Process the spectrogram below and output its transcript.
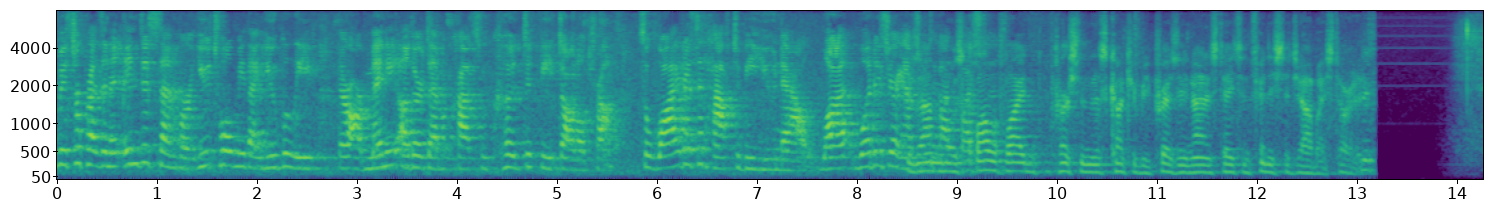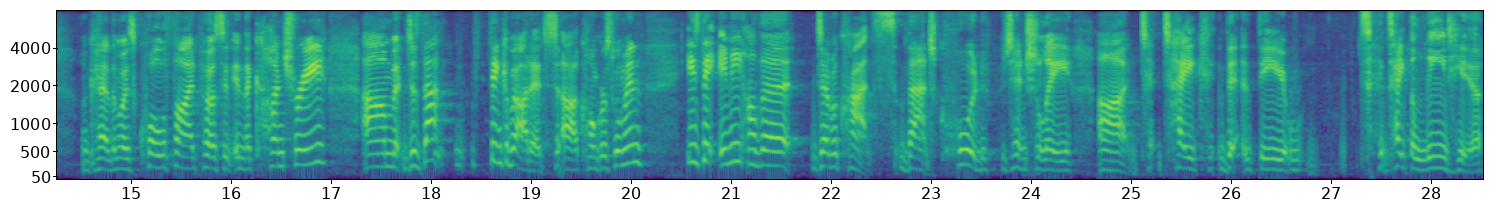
Mr. President, in December, you told me that you believe there are many other Democrats who could defeat Donald Trump. So why does it have to be you now? Why, what is your answer to that I'm the most question? qualified person in this country to be president of the United States and finish the job I started. Okay, the most qualified person in the country. Um, does that, think about it, uh, Congresswoman, is there any other Democrats that could potentially uh, t- take the, the take the lead here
